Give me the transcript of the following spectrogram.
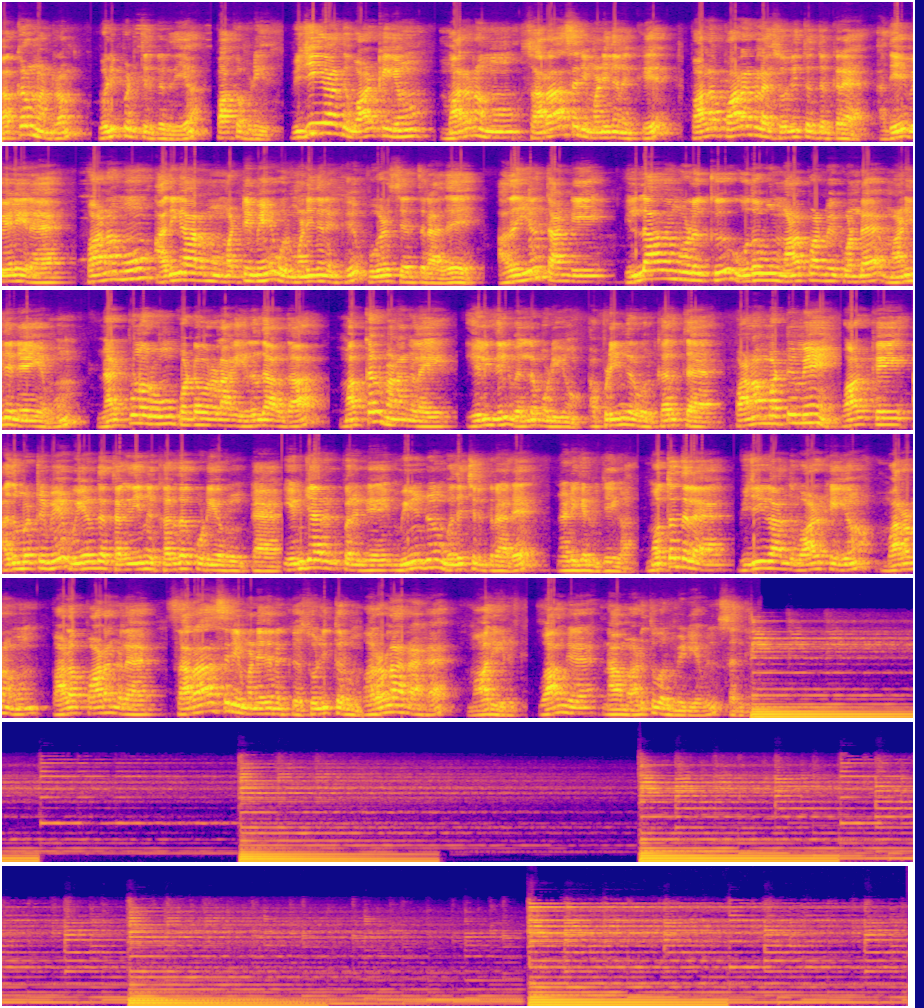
மக்கள் மன்றம் வெளிப்படுத்தியிருக்கிறதையும் பார்க்க முடியுது. விஜயகாந்த் வாழ்க்கையும் மரணமும் சராசரி மனிதனுக்கு பல பாடங்களை சொல்லி தந்திருக்கிற அதே வேளையில பணமும் அதிகாரமும் மட்டுமே ஒரு மனிதனுக்கு புகழ் சேர்த்துறாது அதையும் தாண்டி இல்லாதவங்களுக்கு உதவும் மனப்பான்மை கொண்ட மனித நேயமும் நட்புணர்வும் கொண்டவர்களாக இருந்தால்தான் மக்கள் மனங்களை எளிதில் வெல்ல முடியும் அப்படிங்கிற ஒரு கருத்தை பணம் மட்டுமே வாழ்க்கை அது மட்டுமே உயர்ந்த தகுதின்னு கருதக்கூடியவர்கள்ட்ட எம்ஜிஆருக்கு பிறகு மீண்டும் விதைச்சிருக்கிறாரு நடிகர் விஜயகாந்த். மொத்தத்துல விஜயகாந்த் வாழ்க்கையும் மரணமும் பல பாடங்களை சராசரி மனிதனுக்கு சொல்லித்தரும் வரலாறாக மாறி இருக்கு வாங்க நாம் அடுத்து வரும் வீடியோவில் சந்திப்போம்.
